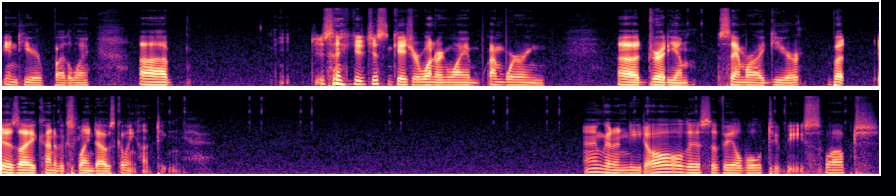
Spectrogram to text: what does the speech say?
in here, by the way. Uh, just, just in case you're wondering why I'm, I'm wearing uh, Dreadium samurai gear, but as I kind of explained, I was going hunting. I'm going to need all this available to be swapped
